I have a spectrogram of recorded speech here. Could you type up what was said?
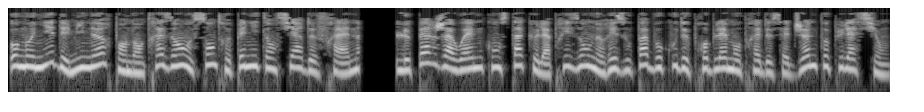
Aumônier des mineurs pendant 13 ans au centre pénitentiaire de Fresnes, le père Jaouen constate que la prison ne résout pas beaucoup de problèmes auprès de cette jeune population.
